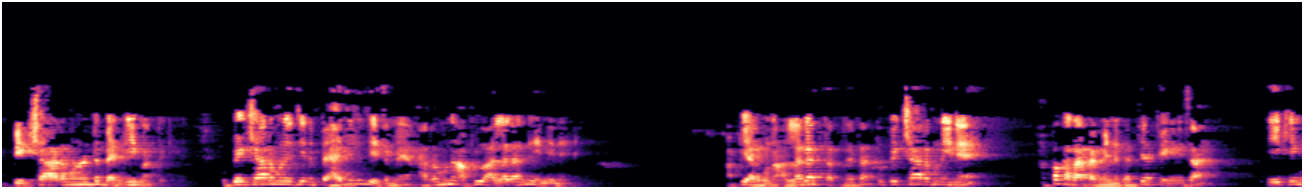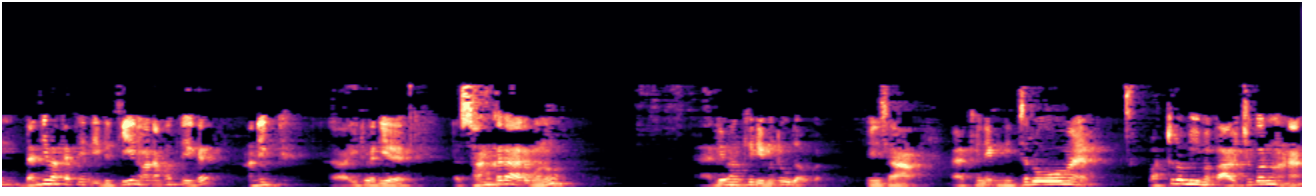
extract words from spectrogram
උපේක්ෂා අරමුණට බැඳීමක් උපේක්ෂා අරමුණේ තියෙන පැහැදිලි දේ තමයි අරමුණ අපිව අල්ලගන්න එන්නේ නැහැ. අපි අරමුණ අල්ලගත්තත් නැතත් උපේක්ෂා අරමුණේ නැහැ. අප කරා පැමිණෙන ගතියක් ඒක නිසා ඒකෙන් බැඳීමක් ඇති වෙන්න ඉඩ තියෙනවා. නමුත් ඒක අනික් ඊට වැඩිය සංකර අරමුණු ගෙවන් කිරීමට උදව් කරනවා. ඒ නිසා කෙනෙක් නිතරම වතුර බීම පාවිච්චි කරනවා නම්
